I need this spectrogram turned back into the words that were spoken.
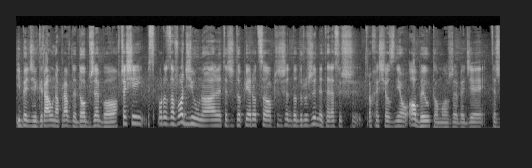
i będzie grał naprawdę dobrze, bo wcześniej sporo zawodził, no ale też dopiero co przyszedł do drużyny, teraz już trochę się z nią obył, to może będzie też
